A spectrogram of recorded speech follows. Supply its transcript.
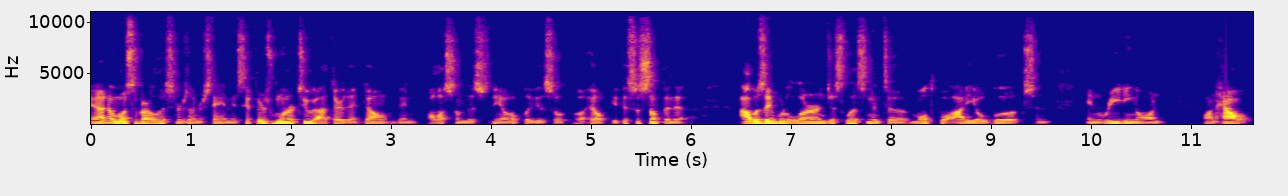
and I know most of our listeners understand this. If there's one or two out there that don't, then awesome. This, you know, hopefully this will, will help you. This is something that I was able to learn just listening to multiple audio books and and reading on on how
